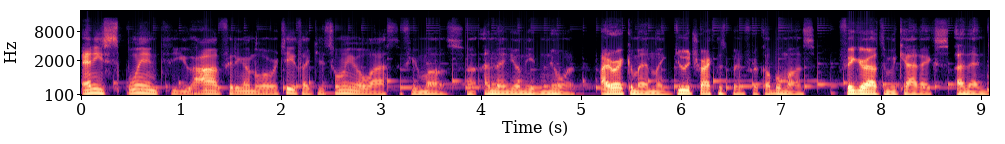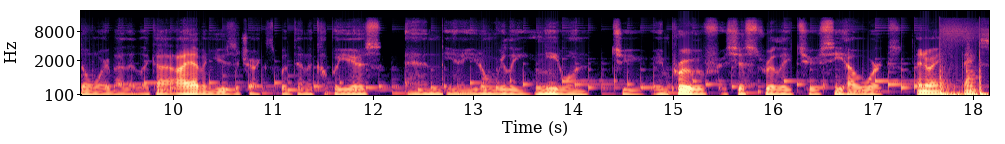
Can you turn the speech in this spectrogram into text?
Any splint you have fitting on the lower teeth, like it's only gonna last a few months, uh, and then you'll need a new one. I recommend like do a tracking splint for a couple months, figure out the mechanics, and then don't worry about it. Like I, I haven't used a tracking splint in a couple years, and you know you don't really need one to improve. It's just really to see how it works. Anyway, thanks.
